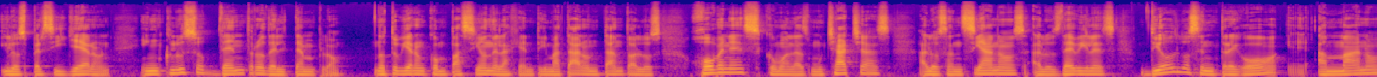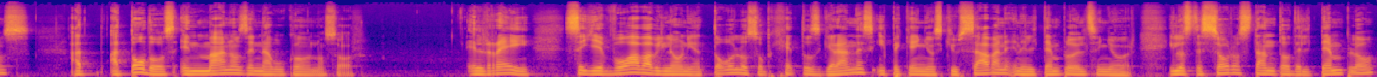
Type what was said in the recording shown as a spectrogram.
y los persiguieron, incluso dentro del templo. No tuvieron compasión de la gente y mataron tanto a los jóvenes como a las muchachas, a los ancianos, a los débiles. Dios los entregó eh, a manos a, todos en manos de Nabucodonosor. El rey se llevó a Babilonia todos los objetos grandes y pequeños que usaban en el templo del Señor y los tesoros tanto del templo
